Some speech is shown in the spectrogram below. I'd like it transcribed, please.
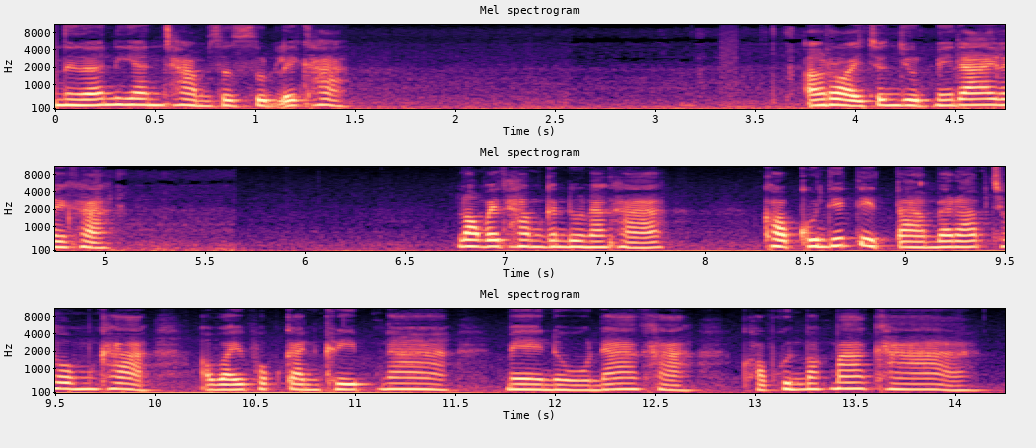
เนื้อเนียนฉ่ำสุดๆเลยค่ะ อร่อยจนหยุดไม่ได้เลยค่ะ ลองไปทำกันดูนะคะ ขอบคุณที่ติดตามและรับชมค่ะ เอาไว้พบกันคลิปหน้า เมนูหน้าค่ะ ขอบคุณมากๆค่ะ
